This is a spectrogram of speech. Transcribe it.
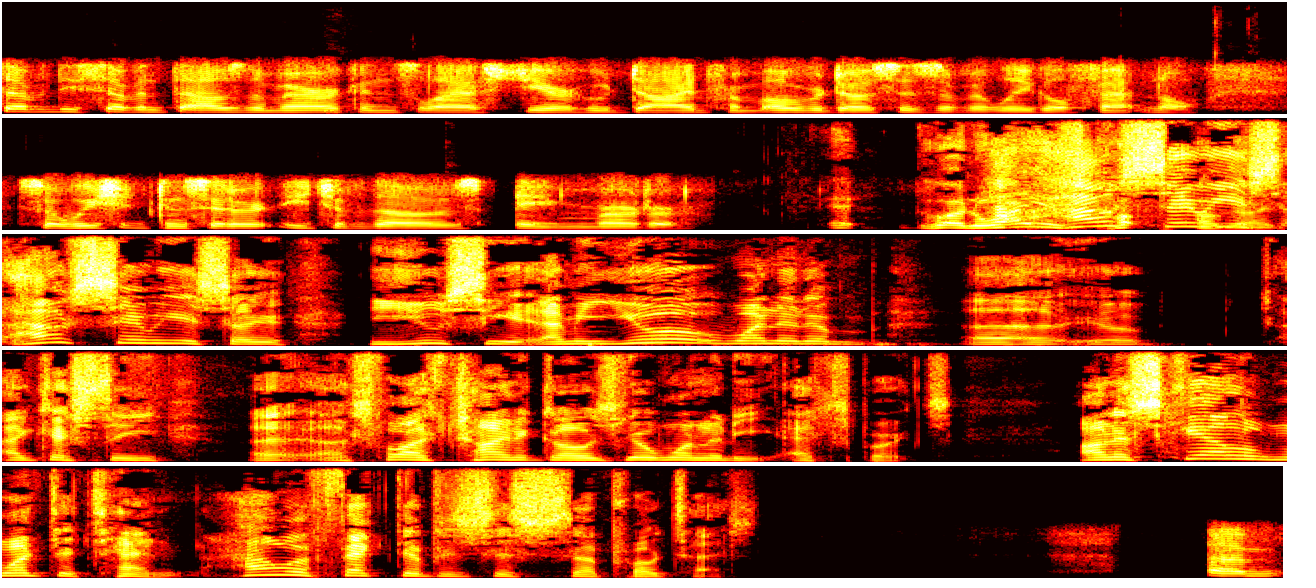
77,000 Americans last year who died from overdoses of illegal fentanyl. So we should consider each of those a murder. Gordon, why how, is how co- oh, serious? ahead. how serious are you, do you see it? I mean, you're one of the. Uh, I guess the uh, as far as China goes, you're one of the experts. On a scale of one to ten, how effective is this uh, protest? Um,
